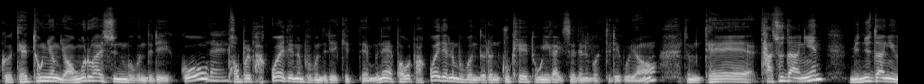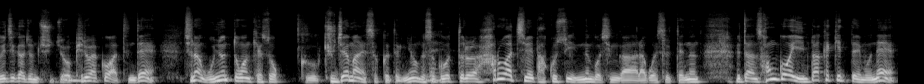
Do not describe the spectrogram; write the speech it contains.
그 대통령령으로 할 수 있는 부분들이 있고 네. 법을 바꿔야 되는 부분들이 있기 때문에 법을 바꿔야 되는 부분들은 국회의 동의가 있어야 되는 것들이고요. 좀 대 다수당인 민주당의 의지가 좀 주죠 필요할 것 같은데 지난 5년 동안 계속 그 규제만 했었거든요. 그래서 네. 그것들을 하루 아침에 바꿀 수 있는 것인가라고 했을 때는 일단 선거에 임박했기 때문에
